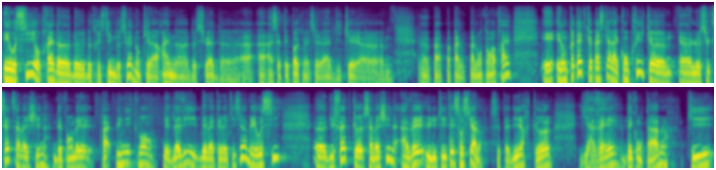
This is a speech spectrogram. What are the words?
et aussi auprès de, de, Christine de Suède, donc qui est la reine de Suède euh, à, à, cette époque, même si elle a abdiqué euh, euh, pas, pas, pas, longtemps après. Et, donc peut-être que Pascal a compris que euh, le succès de sa machine dépendait pas uniquement de la vie des mathématiciens, mais aussi du fait que sa machine avait une utilité sociale, c'est-à-dire que il y avait des comptables qui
